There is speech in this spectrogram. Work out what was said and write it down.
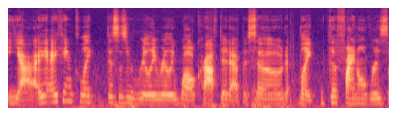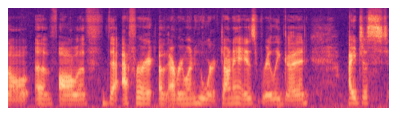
yeah, I, I think like this is a really, really well crafted episode. Like the final result of all of the effort of everyone who worked on it is really good. I just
